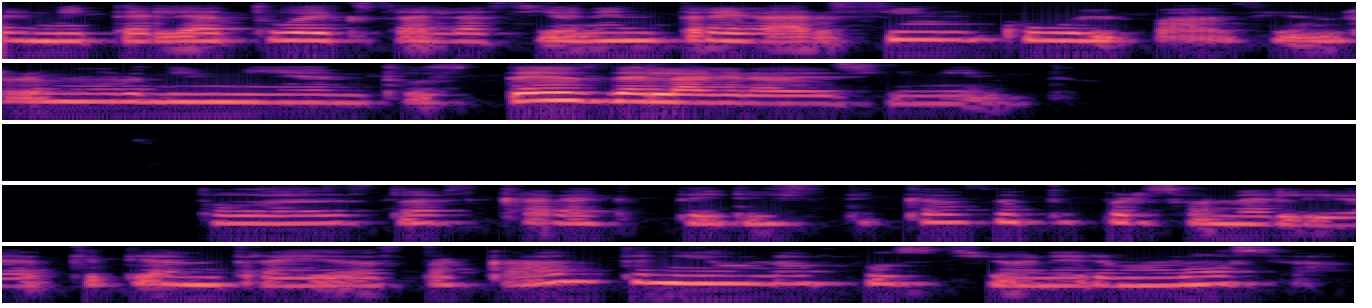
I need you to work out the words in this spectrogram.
Permítele a tu exhalación entregar sin culpa, sin remordimientos, desde el agradecimiento. todas las características de tu personalidad que te han traído hasta acá han tenido una fusión hermosa.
